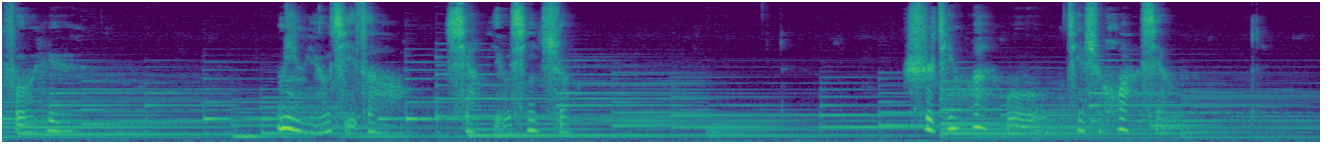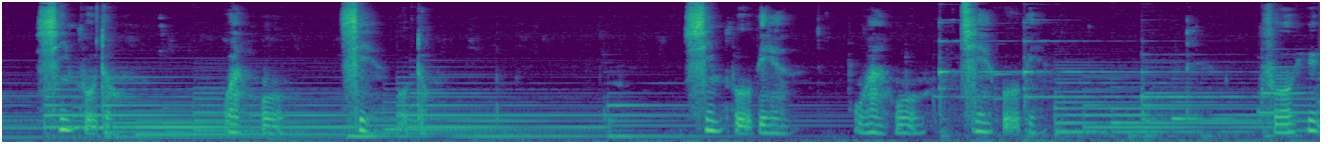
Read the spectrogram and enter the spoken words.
佛曰：命由己造，相由心生。世间万物皆是画像，心不动，万物皆不动，心不变，万物皆不变。佛曰：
